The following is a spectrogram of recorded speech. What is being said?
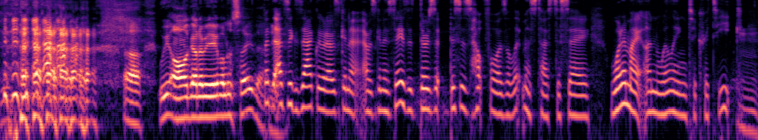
uh, we all got to be able to say that. But yeah. that's exactly what I was gonna. I was gonna say is that there's a, this is helpful as a litmus test to say what am I unwilling to critique. Mm.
